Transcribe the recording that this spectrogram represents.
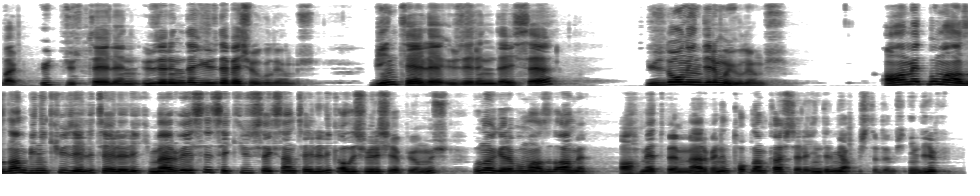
bak 300 TL'nin üzerinde %5 uyguluyormuş. 1000 TL üzerinde ise %10 indirim uyguluyormuş. Ahmet bu mağazadan 1250 TL'lik, Merve ise 880 TL'lik alışveriş yapıyormuş. Buna göre bu mağazada Ahmet Ahmet ve Merve'nin toplam kaç TL indirim yapmıştır demiş. İndirim in-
